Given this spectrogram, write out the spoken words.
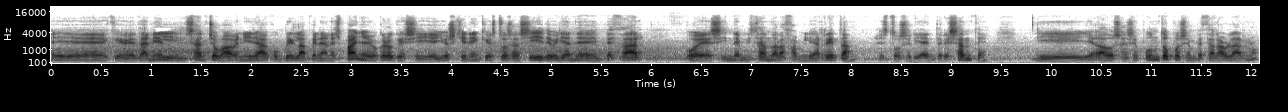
eh, que Daniel Sancho va a venir a cumplir la pena en España. Yo creo que si ellos quieren que esto sea así, deberían de empezar pues indemnizando a la familia Rieta, esto sería interesante, y llegados a ese punto, pues empezar a hablar, ¿no?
